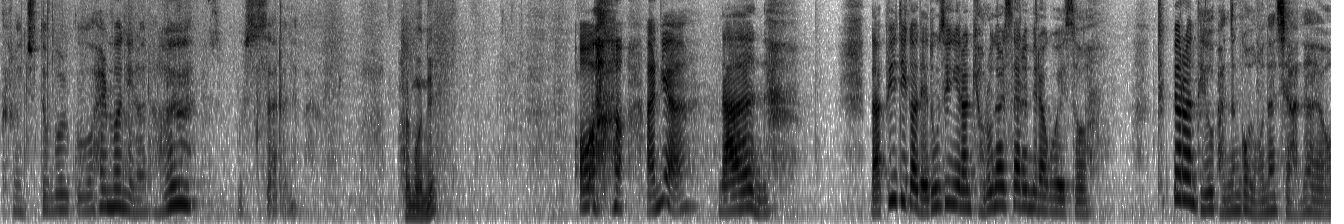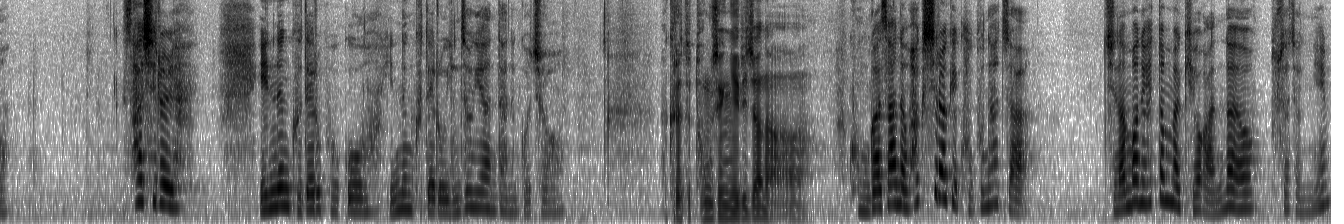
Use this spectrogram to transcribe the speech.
그런 줄도 모르고 할머니는 아유 못 살아 내가. 할머니? 어 아니야. 난 나피디가 내 동생이랑 결혼할 사람이라고 해서 특별한 대우 받는 건 원하지 않아요. 사실을 있는 그대로 보고 있는 그대로 인정해야 한다는 거죠. 그래도 동생 일이잖아. 공과 사는 확실하게 구분하자. 지난번에 했던 말 기억 안 나요, 부사장님?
